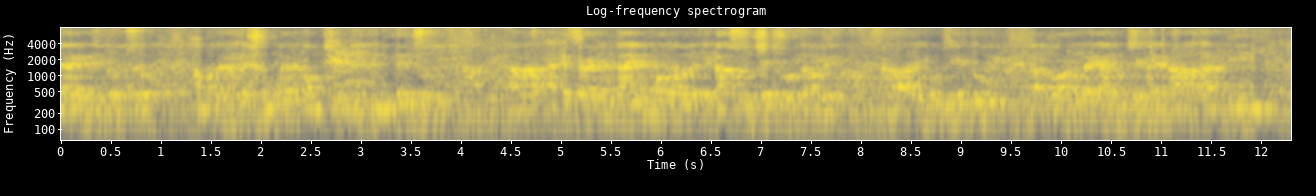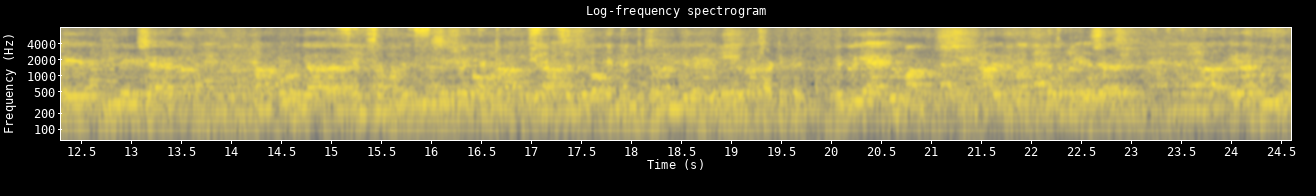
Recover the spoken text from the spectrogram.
জায়গায় যেতে হচ্ছিল। আমাদের হাতে সময়টা কম ছিল যেহেতু ঈদের ছবি একটা সার্টেন টাইমের মধ্যে আমাদেরকে কাজগুলো শেষ করতে হবে। এবং যেহেতু গল্পটাই এমন সেখানে রাত আর দিন দিনে বেশি একাকার। কোনো নেই। আমাদের দিন শেষ কখন রাত হচ্ছে রাত শেষ কখন দিন হচ্ছে, আমরা নিজেরাই কেউ বুঝতে পারছি না। কিন্তু এই একজন মানুষ আরেকজন মানুষ বসে আছে। আর এরা দুজন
